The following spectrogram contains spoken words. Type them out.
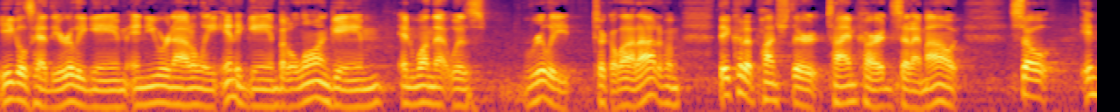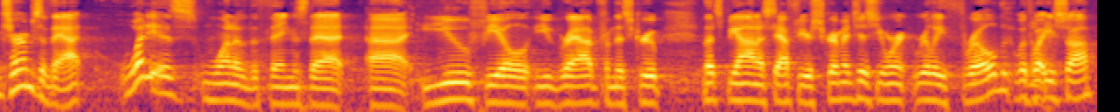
Eagles had the early game, and you were not only in a game but a long game and one that was really took a lot out of them. They could have punched their time card and said I'm out. So in terms of that, what is one of the things that uh, you feel you grabbed from this group? Let's be honest, after your scrimmages, you weren't really thrilled with no. what you saw,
